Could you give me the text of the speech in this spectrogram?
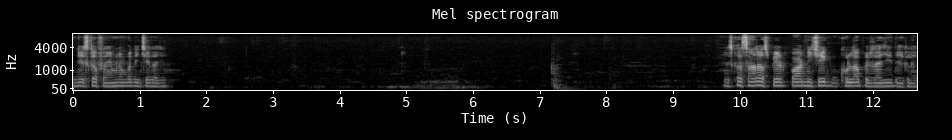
ये इसका फ्रेम नंबर नीचे का जी। इसका सारा स्पेयर पार्ट नीचे खुला फिर रहा है जी, देख लें।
